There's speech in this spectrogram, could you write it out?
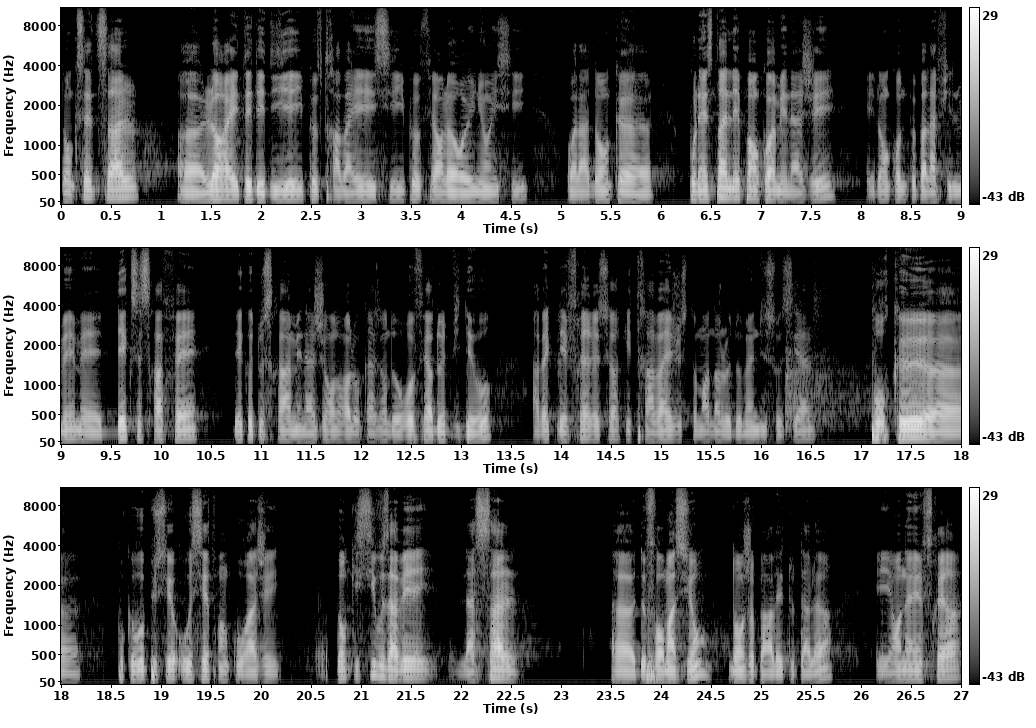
Donc cette salle euh, leur a été dédiée. Ils peuvent travailler ici, ils peuvent faire leurs réunions ici. Voilà. Donc euh, pour l'instant, elle n'est pas encore aménagée et donc on ne peut pas la filmer. Mais dès que ce sera fait, dès que tout sera aménagé, on aura l'occasion de refaire d'autres vidéos avec les frères et sœurs qui travaillent justement dans le domaine du social pour que, euh, pour que vous puissiez aussi être encouragés. Donc ici, vous avez la salle euh, de formation dont je parlais tout à l'heure. Et on a un frère,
